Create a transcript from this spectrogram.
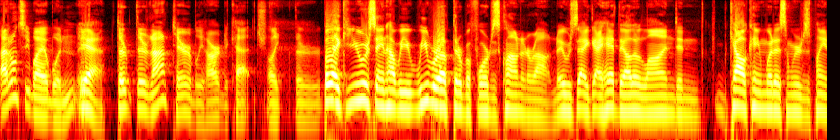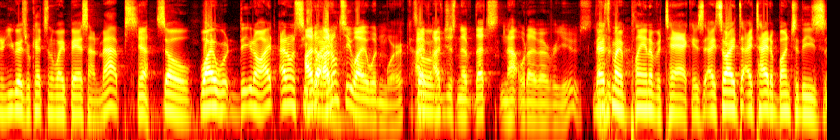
I don't see why it wouldn't. It- Yeah. they're they're not terribly hard to catch. Like they're But like you were saying, how we we were up there before, just clowning around. It was like I had the other Lund and Cal came with us, and we were just playing. And you guys were catching the white bass on Mepps. Yeah. So why would you know? I, I don't see. I don't, why- I don't see why it wouldn't work. So- I've, I've just never. That's not what I've ever used. That's my plan of attack. Is I so I, I tied a bunch of these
